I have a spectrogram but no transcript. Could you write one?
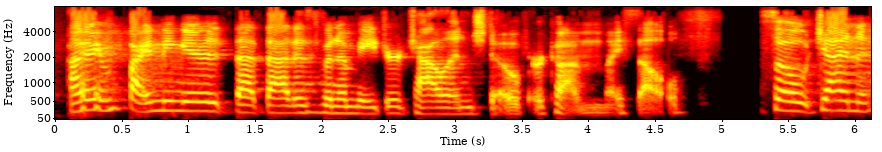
I'm finding it that that has been a major challenge to overcome myself. So, Jen,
